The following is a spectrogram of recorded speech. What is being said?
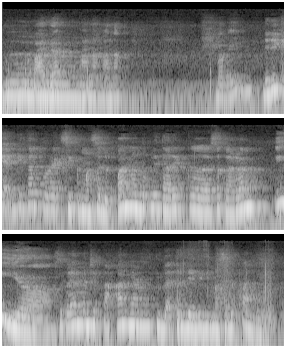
kepada Hmm. anak-anak bapak ibu. Jadi kayak kita proyeksi ke masa depan untuk ditarik ke sekarang? Iya. Supaya menciptakan yang tidak terjadi di masa depan. Gitu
